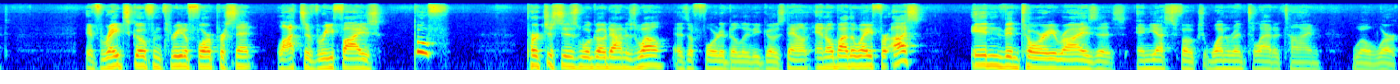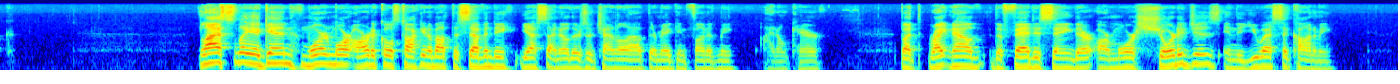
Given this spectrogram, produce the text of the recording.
If rates go from 3 to 4%, lots of refis, poof, purchases will go down as well as affordability goes down. And oh, by the way, for us, inventory rises. And yes, folks, one rental at a time will work. Lastly, again, more and more articles talking about the 70. Yes, I know there's a channel out there making fun of me. I don't care. But right now, the Fed is saying there are more shortages in the U.S. economy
